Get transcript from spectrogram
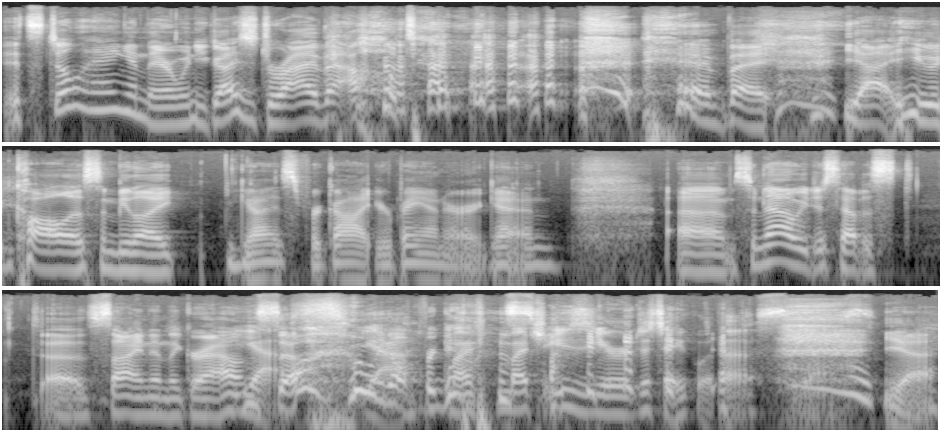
It's still hanging there when you guys drive out. but yeah, he would call us and be like, "You guys forgot your banner again." Um, so now we just have a st- uh, sign in the ground, so we yeah. don't forget. Much, the much sign. easier to take with us. Yes. Yeah,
